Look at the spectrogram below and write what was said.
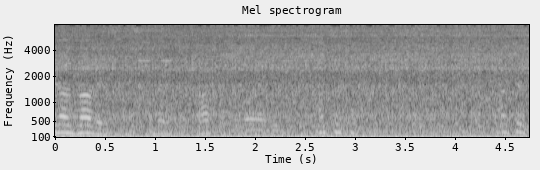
Biraz daha ver. Evet, Aç aç aç. Aç aç.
